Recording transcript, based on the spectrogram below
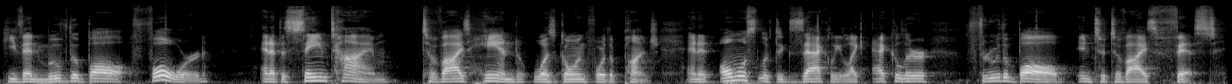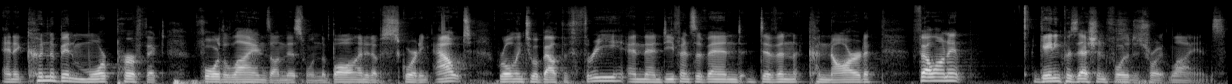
he then moved the ball forward. And at the same time, Tavai's hand was going for the punch. And it almost looked exactly like Ekeler threw the ball into Tavai's fist, and it couldn't have been more perfect for the Lions on this one. The ball ended up squirting out, rolling to about the three, and then defensive end Devon Kennard fell on it, gaining possession for the Detroit Lions.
